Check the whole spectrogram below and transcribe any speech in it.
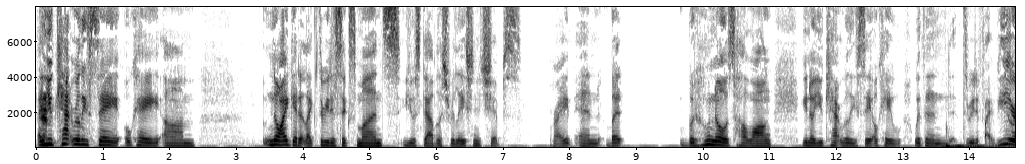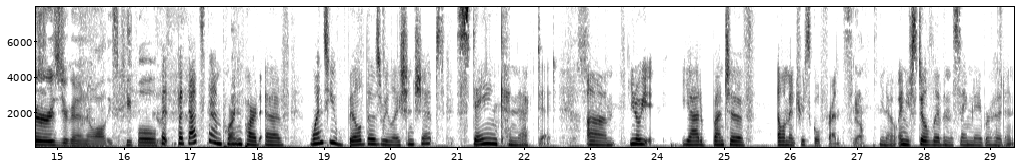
and, you can't really say, okay, um, no, I get it. Like three to six months, you establish relationships, right? And but but who knows how long? You know, you can't really say, okay, within three to five years, you're going to know all these people. But but that's the important part of once you build those relationships, staying connected. Um, you know, you, you had a bunch of elementary school friends. Yeah. You know, and you still live in the same neighborhood and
